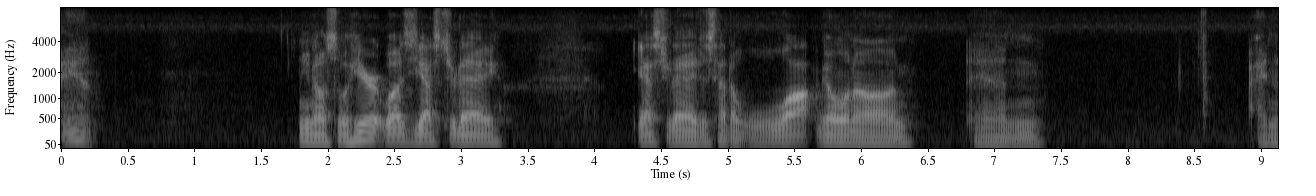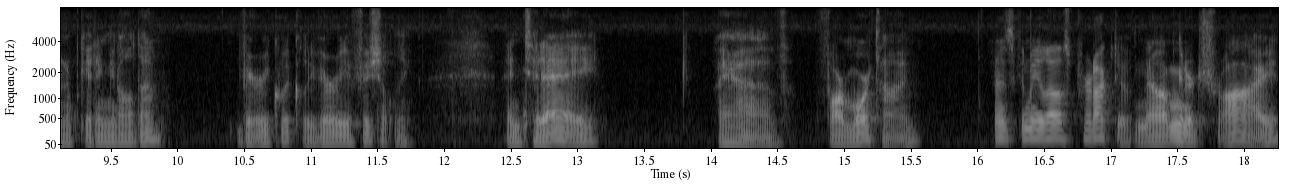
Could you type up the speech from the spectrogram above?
man. You know, so here it was yesterday. Yesterday I just had a lot going on and I ended up getting it all done very quickly, very efficiently. And today I have far more time and it's going to be less productive. Now I'm going to try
